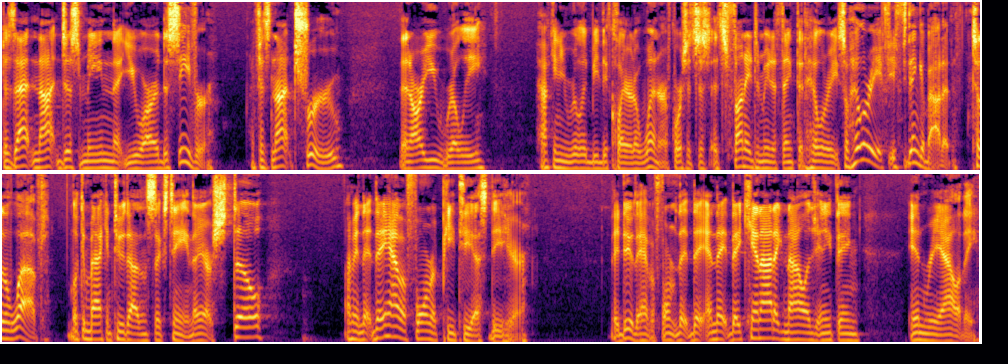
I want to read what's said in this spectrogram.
does that not just mean that you are a deceiver? If it's not true, then are you really, how can you really be declared a winner? Of course, it's just, it's funny to me to think that Hillary, so Hillary, if, if you think about it, to the left, looking back in 2016, they are still, I mean, they, they have a form of PTSD here. They do. They have a form, they, they, and they, they cannot acknowledge anything in reality.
